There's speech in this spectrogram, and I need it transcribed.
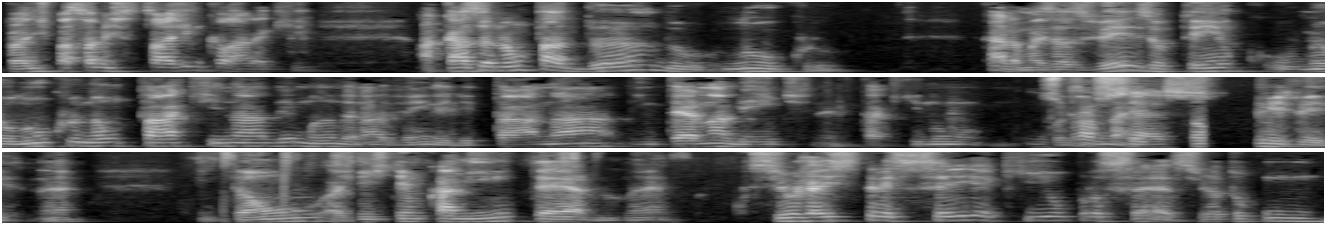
Para a gente passar a mensagem clara aqui a casa não está dando lucro. Cara, mas às vezes eu tenho. O meu lucro não está aqui na demanda, na venda, ele está na, internamente, né? ele está aqui no, Nos processos. MV, né? Então a gente tem um caminho interno, né? Se eu já estressei aqui o processo, já estou com um,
